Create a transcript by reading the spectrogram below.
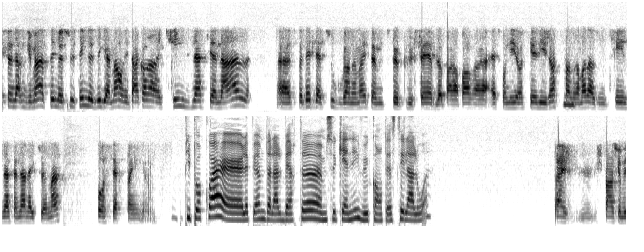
c'est un argument. Tu sais, M. Singh le dit également, on est encore en crise nationale. Euh, c'est peut-être là-dessus le gouvernement est un petit peu plus faible par rapport à est-ce qu'on est, est-ce que les gens se sentent mm. vraiment dans une crise nationale actuellement? Pas certain. Puis pourquoi euh, le PM de l'Alberta, M. Kenney, veut contester la loi? Ben, je, pense que M.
